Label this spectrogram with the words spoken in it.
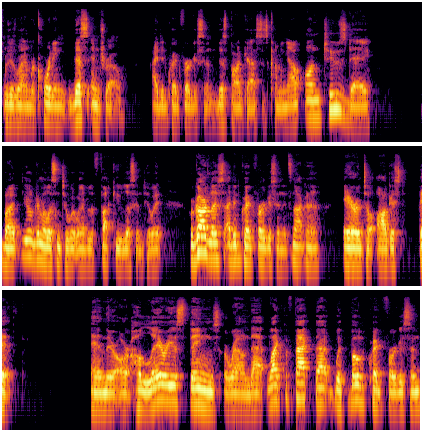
which is when I'm recording this intro. I did Craig Ferguson. This podcast is coming out on Tuesday, but you're going to listen to it whenever the fuck you listen to it. Regardless, I did Craig Ferguson. It's not going to air until August 5th. And there are hilarious things around that, like the fact that with both Craig Ferguson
